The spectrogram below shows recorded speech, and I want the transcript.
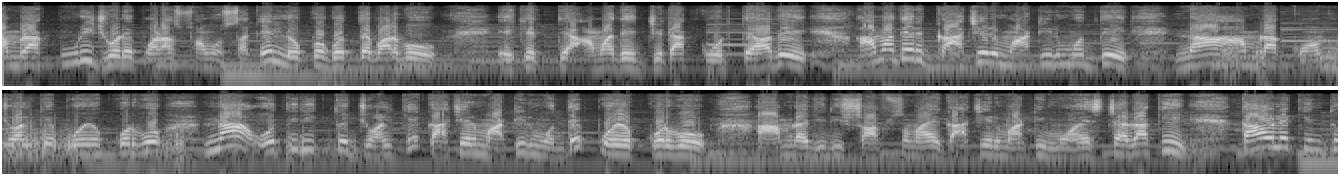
আমরা কুঁড়ি ঝরে পড়ার সমস্যাকে লক্ষ্য করতে পারব। এক্ষেত্রে আমাদের যেটা করতে হবে, আমাদের গাছের মাটির মধ্যে না আমরা কম জলকে প্রয়োগ করব, না অতিরিক্ত জলকে গাছের মাটির মধ্যে প্রয়োগ করব। আমরা যদি সব সময় গাছের মাটি ময়েশ্চার রাখি, তাহলে কিন্তু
